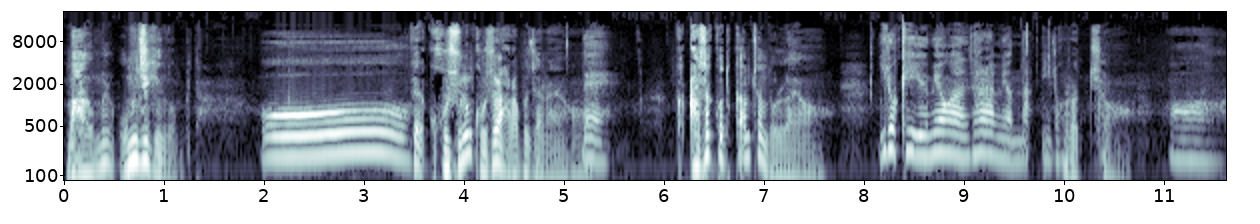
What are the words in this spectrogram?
마음을 움직인 겁니다. 오 그러니까 고수는 고수를 알아보잖아요. 네. 아사코도 깜짝 놀라요. 이렇게 유명한 사람이었나 이런 거. 그렇죠. 어.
